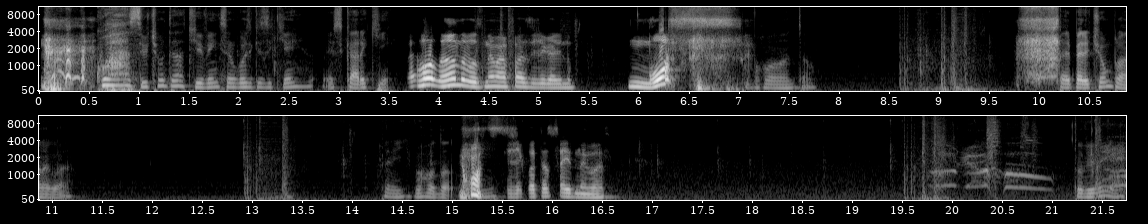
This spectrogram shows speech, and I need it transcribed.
Quase, última tentativa, hein? Eu não conseguir isso aqui, hein? Esse cara aqui. Vai rolando, moço. Não é mais fácil chegar ali no. Nossa! Vou rolando então. Peraí, peraí, eu tinha um plano agora. Peraí, vou rodando. Nossa, chegou até a sair do negócio. Tô vivo ainda.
